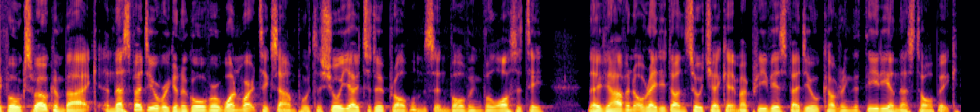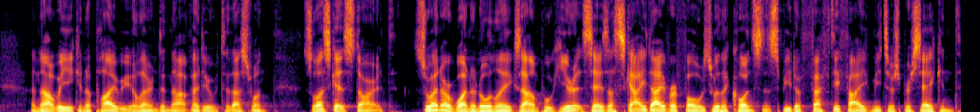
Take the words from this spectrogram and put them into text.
folks, welcome back. In this video we're going to go over one worked example to show you how to do problems involving velocity. Now if you haven't already done so, check out my previous video covering the theory on this topic, and that way you can apply what you learned in that video to this one. So let's get started. So in our one and only example here it says a skydiver falls with a constant speed of 55 meters per second.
